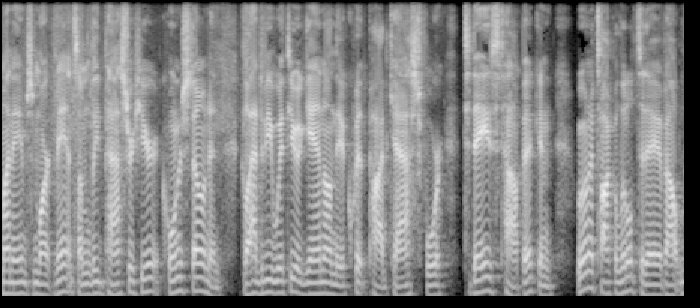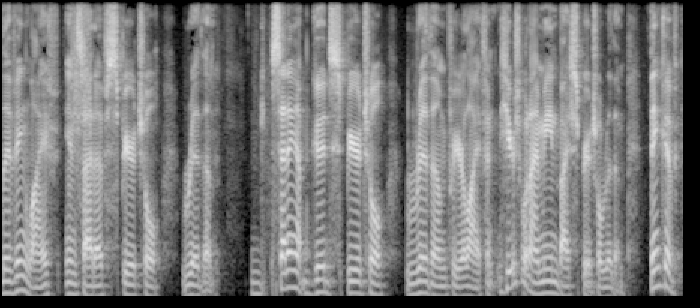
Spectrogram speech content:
My name's Mark Vance. I'm lead pastor here at Cornerstone and glad to be with you again on the Equip Podcast for today's topic. And we want to talk a little today about living life inside of spiritual rhythm setting up good spiritual rhythm for your life. And here's what I mean by spiritual rhythm. Think of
